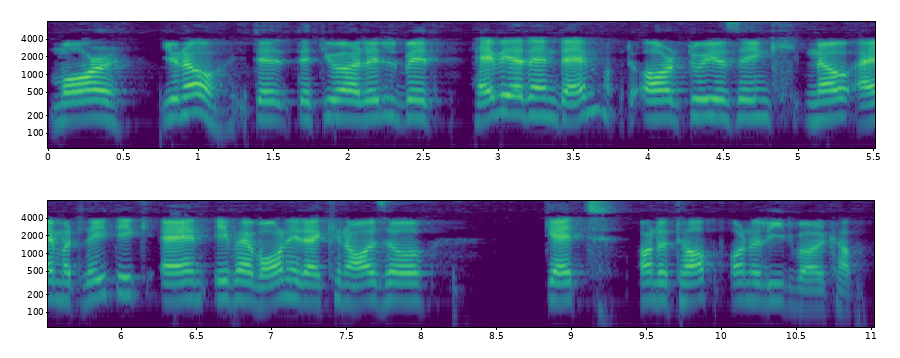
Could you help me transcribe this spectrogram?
more, you know, that, that you are a little bit heavier than them? Or do you think, no, I am athletic and if I want it, I can also get on the top on a lead World Cup?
